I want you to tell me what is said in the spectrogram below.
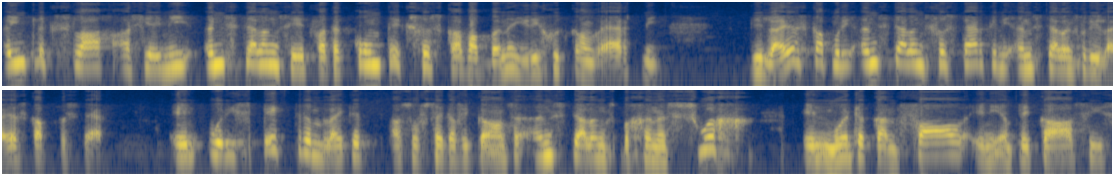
eintlik slaag as jy nie instellings het wat 'n konteks verskaf wat binne hierdie goed kan werk nie. Die leierskap moet die instellings versterk en die instellings moet die leierskap versterk. En oor die spektrum lyk dit asof Suid-Afrikaanse instellings begine soog en moontlik kan faal en die implikasies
